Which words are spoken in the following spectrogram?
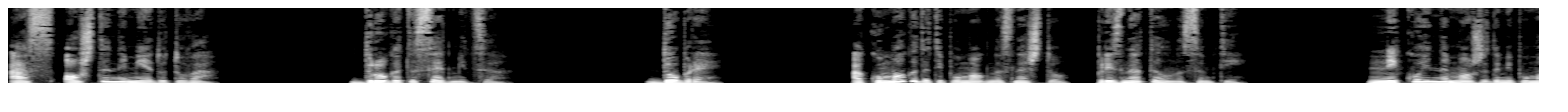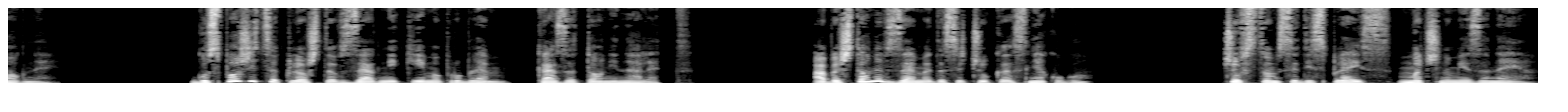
Аз още не ми е до това. Другата седмица. Добре. Ако мога да ти помогна с нещо, признателна съм ти. Никой не може да ми помогне. Госпожица Клюща в задник има проблем, каза Тони Налет. Абе, що не вземе да се чука с някого? Чувствам се дисплейс, мъчно ми е за нея.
